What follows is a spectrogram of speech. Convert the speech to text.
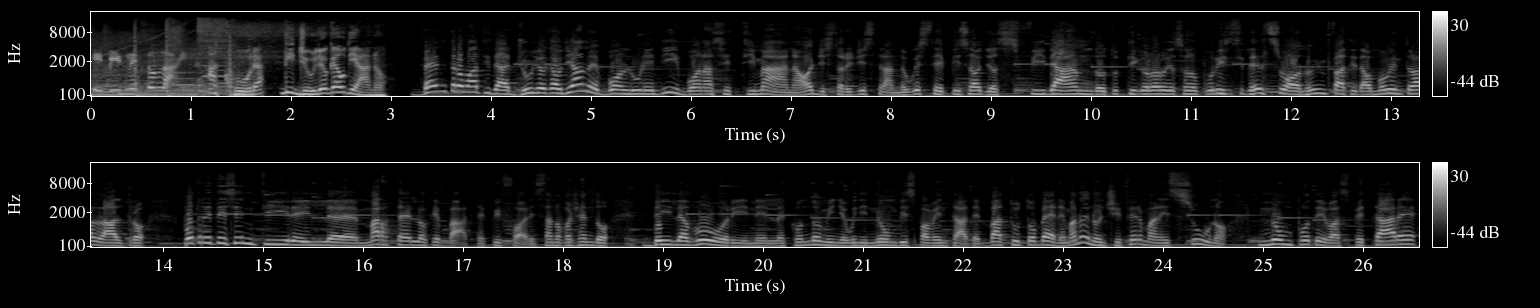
E business online. A cura di Giulio Gaudiano. Ben trovati da Giulio Gaudiano e buon lunedì, buona settimana. Oggi sto registrando questo episodio sfidando tutti coloro che sono puristi del suono, infatti da un momento all'altro potrete sentire il martello che batte qui fuori. Stanno facendo dei lavori nel condominio, quindi non vi spaventate, va tutto bene, ma noi non ci ferma nessuno. Non potevo aspettare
